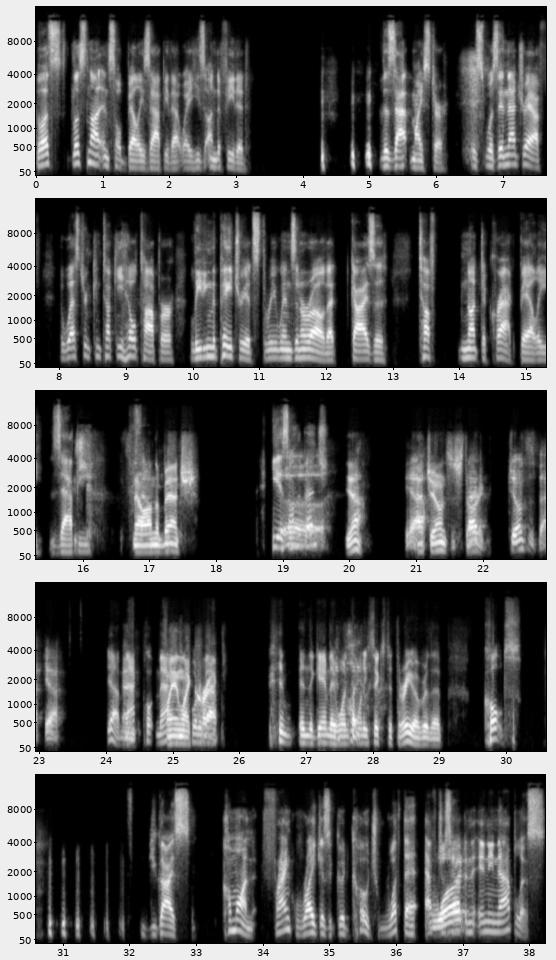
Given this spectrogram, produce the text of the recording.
Let's let's not insult Bailey Zappe that way. He's undefeated. the Zapmeister is was in that draft. The Western Kentucky Hilltopper leading the Patriots three wins in a row. That guy's a tough nut to crack. Bailey Zappe. He's now on the bench. He is on the bench. Uh, Yeah, Yeah, Mac Jones is starting. Jones is back. Yeah, Yeah, Mac pl- Mac playing was like quarterback crap. in, in the game they And won 26 to 3 over the Colts. You guys, come on. Frank Reich is a good coach. What the F just happened in Indianapolis?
